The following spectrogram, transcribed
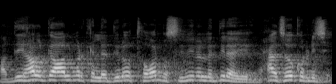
Haddii hal gaal marka la dilo toban muslimiinoo la dilayo maxaad soo kordhisay?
